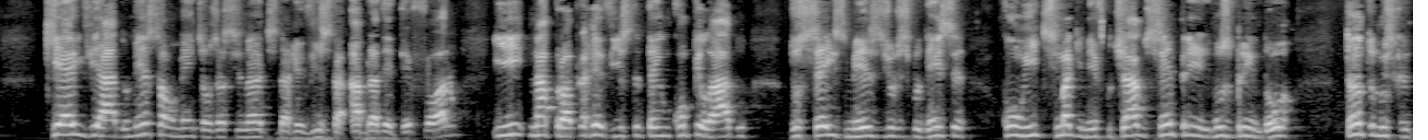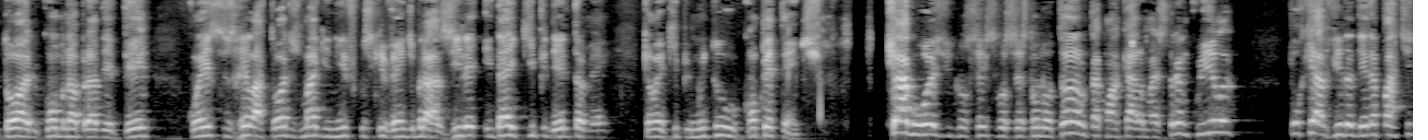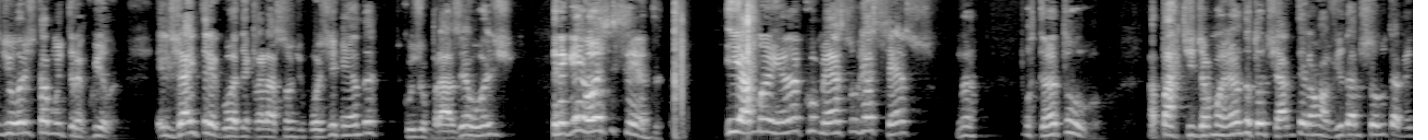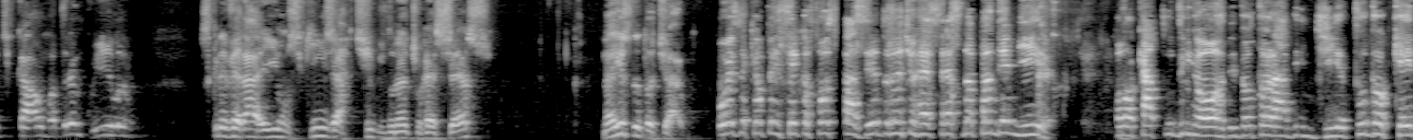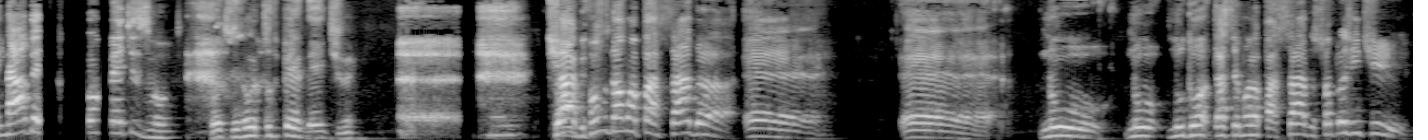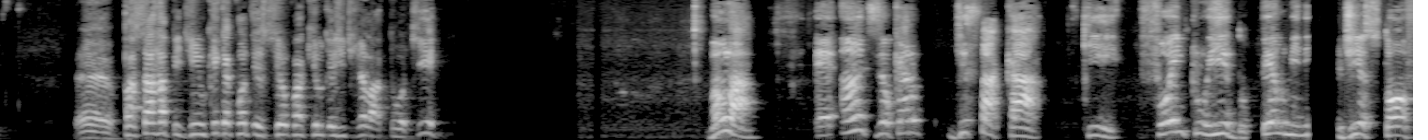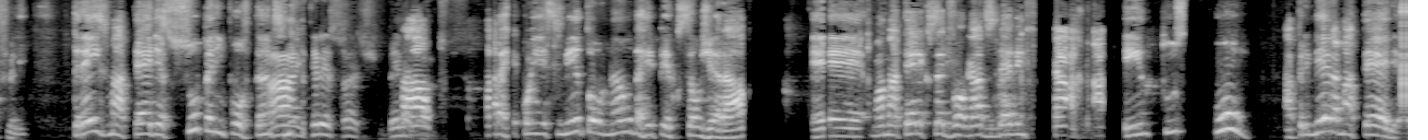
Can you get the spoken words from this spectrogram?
que é enviado mensalmente aos assinantes da revista Abradetê Fórum e na própria revista tem um compilado dos seis meses de jurisprudência com um índice magnífico. O Tiago sempre nos brindou, tanto no escritório como na Bradetê, com esses relatórios magníficos que vêm de Brasília e da equipe dele também, que é uma equipe muito competente. Tiago, hoje, não sei se vocês estão notando, está com a cara mais tranquila, porque a vida dele, a partir de hoje, está muito tranquila. Ele já entregou a declaração de imposto de renda, cujo prazo é hoje, Entreguei hoje cedo. E amanhã começa o recesso. Né? Portanto, a partir de amanhã, o doutor Tiago terá uma vida absolutamente calma, tranquila. Escreverá aí uns 15 artigos durante o recesso. Não é isso, doutor Tiago? Coisa que eu pensei que eu fosse fazer durante o recesso da pandemia. Colocar tudo em ordem, doutorado em dia, tudo ok, nada concretizou. Continua tudo pendente, né? Tiago, vamos dar uma passada é, é, no, no, no, da semana passada, só para a gente é, passar rapidinho o que, que aconteceu com aquilo que a gente relatou aqui. Vamos lá. É, antes, eu quero destacar que foi incluído pelo ministro Dias Toffoli três matérias super importantes. Ah, interessante. Bem legal para reconhecimento ou não da repercussão geral. É uma matéria que os advogados devem ficar atentos. Um, a primeira matéria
